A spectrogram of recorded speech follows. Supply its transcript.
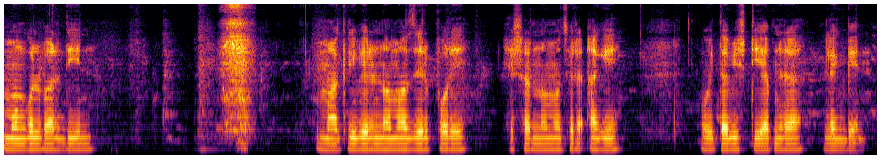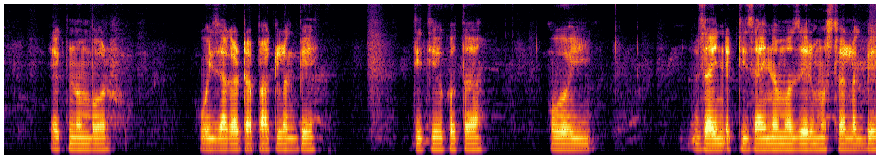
মঙ্গলবার দিন মাগরিবের নামাজের পরে এশার নামাজের আগে ওই তাবিজটি আপনারা লিখবেন। এক নম্বর, ওই জায়গাটা পাক লাগবে। দ্বিতীয় কথা, ওই জাই একটি জাই নামাজের মশলা লাগবে।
